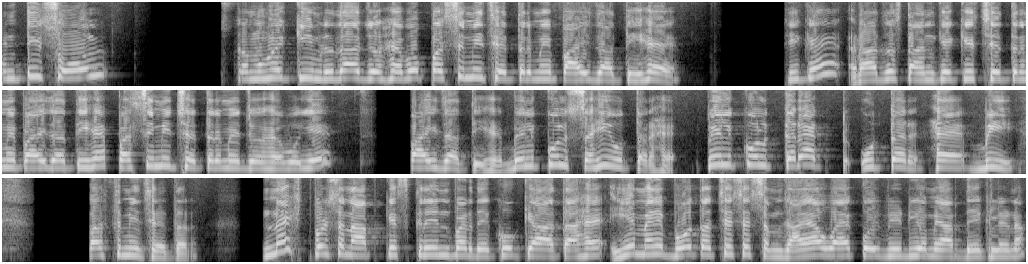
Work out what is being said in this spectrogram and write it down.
एंटी सोल समूह की मृदा जो है वो पश्चिमी क्षेत्र में पाई जाती है। ठीक है? राजस्थान के किस क्षेत्र में पाई जाती है? पश्चिमी क्षेत्र में जो है वो ये पाई जाती है। बिल्कुल सही उत्तर है। बिल्कुल करेक्ट उत्तर है बी, पश्चिमी क्षेत्र। नेक्स्ट प्रश्न आपके स्क्रीन पर देखो क्या आता है। ये मैंने बहुत अच्छे से समझाया हुआ है, कोई वीडियो में आप देख लेना।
